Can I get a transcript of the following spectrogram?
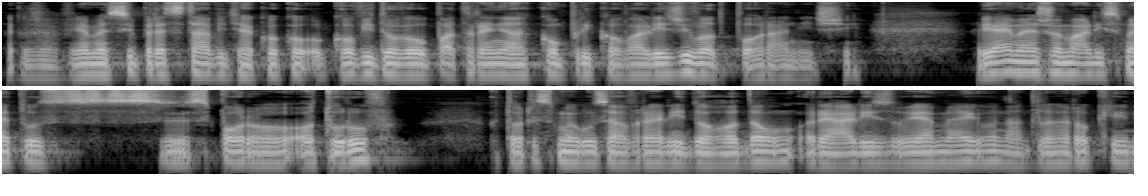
Takže vieme si predstaviť, ako covidové opatrenia komplikovali život pohraničí. Vieme, že mali sme tu spor o Turów, ktorý sme uzavreli dohodou, realizujeme ju na dlhé roky,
